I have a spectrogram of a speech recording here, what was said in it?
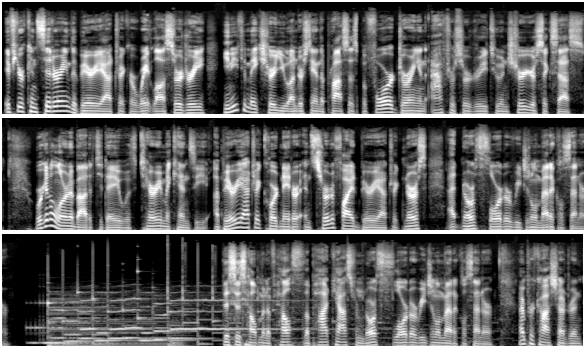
If you're considering the bariatric or weight loss surgery, you need to make sure you understand the process before, during, and after surgery to ensure your success. We're going to learn about it today with Terry McKenzie, a bariatric coordinator and certified bariatric nurse at North Florida Regional Medical Center. This is Helpment of Health, the podcast from North Florida Regional Medical Center. I'm Prakash Chandran.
